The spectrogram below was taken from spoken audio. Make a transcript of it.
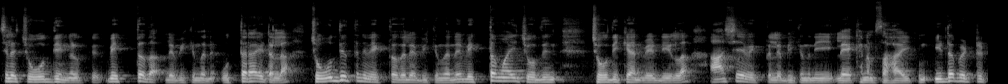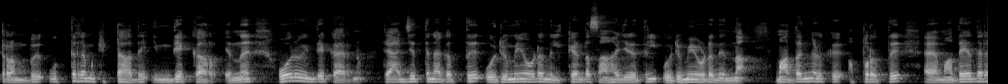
ചില ചോദ്യങ്ങൾക്ക് വ്യക്തത ലഭിക്കുന്നതിന് ഉത്തരായിട്ടല്ല ചോദ്യത്തിന് വ്യക്തത ലഭിക്കുന്നതിന് വ്യക്തമായി ചോദ്യം ചോദിക്കാൻ വേണ്ടിയുള്ള ആശയ വ്യക്തത ലഭിക്കുന്നതിന് ഈ ലേഖനം സഹായിക്കും. ഇടപെട്ട് ട്രംപ് ഉത്തരം കിട്ടാതെ ഇന്ത്യക്കാർ എന്ന് ഓരോ ഇന്ത്യക്കാരനും രാജ്യത്തിനകത്ത് ഒരുമയോടെ നിൽക്കേണ്ട സാഹചര്യത്തിൽ ഒരുമയോടെ നിന്ന മതങ്ങൾക്ക് അപ്പുറത്ത് മതേതര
